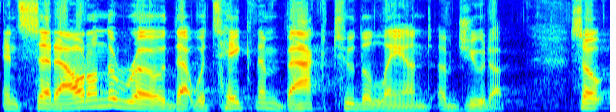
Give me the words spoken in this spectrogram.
and set out on the road that would take them back to the land of Judah. So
